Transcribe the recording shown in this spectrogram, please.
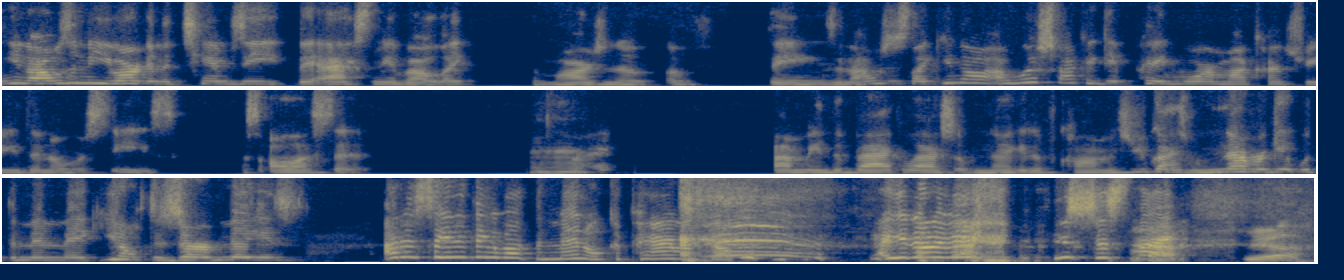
you know, I was in New York and the TMZ, they asked me about like the margin of, of things. And I was just like, you know, I wish I could get paid more in my country than overseas. That's all I said. Mhm. Right. I mean, the backlash of negative comments. You guys will never get what the men make. You don't deserve millions. I didn't say anything about the men or comparing myself. you know what I mean? It's just like, Yeah. That's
